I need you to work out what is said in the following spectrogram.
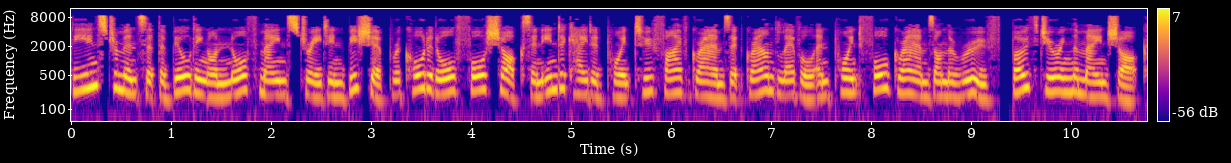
The instruments at the building on North Main Street in Bishop recorded all four shocks and indicated 0.25 grams at ground level and 0.4 grams on the roof, both during the main shock.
